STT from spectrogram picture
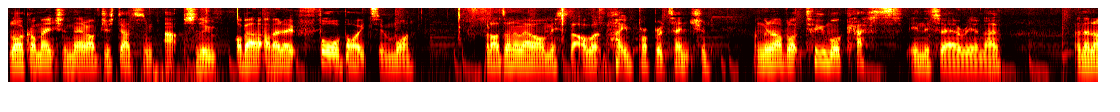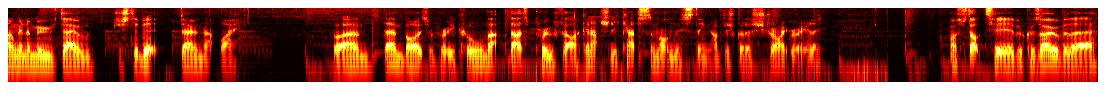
like I mentioned there, I've just had some absolute, I've had, I've had four bites in one. But I don't know how I missed that, I weren't paying proper attention. I'm gonna have like two more casts in this area now. And then I'm gonna move down just a bit down that way. But um, them bites were pretty cool. That That's proof that I can actually catch some on this thing. I've just got a strike really. I've stopped here because over there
